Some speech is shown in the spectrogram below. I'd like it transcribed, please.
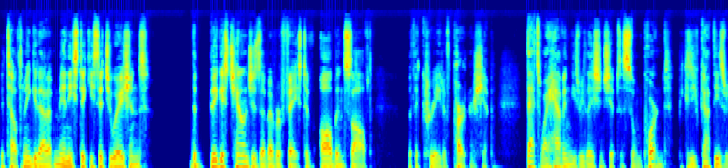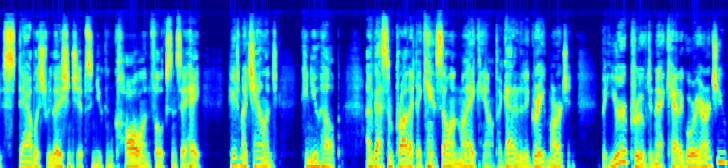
It helped me get out of many sticky situations. The biggest challenges I've ever faced have all been solved with a creative partnership. That's why having these relationships is so important because you've got these established relationships and you can call on folks and say, Hey, here's my challenge. Can you help? I've got some product I can't sell on my account. I got it at a great margin, but you're approved in that category, aren't you?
